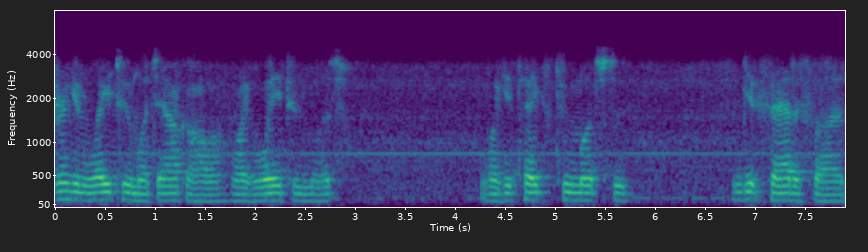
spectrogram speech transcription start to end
drinking way too much alcohol, like way too much. Like it takes too much to get satisfied.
